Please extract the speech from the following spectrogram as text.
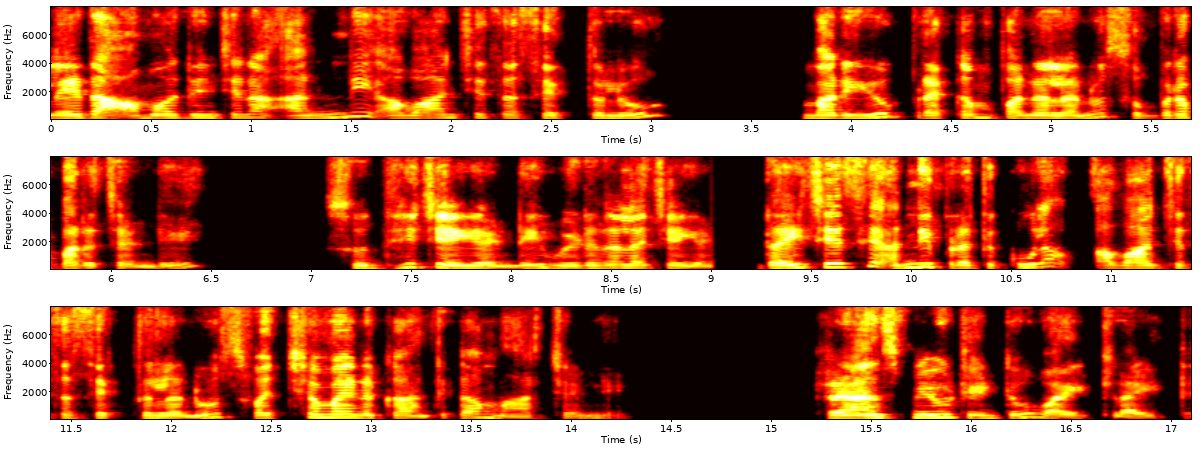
లేదా ఆమోదించిన అన్ని అవాంఛిత శక్తులు మరియు ప్రకంపనలను శుభ్రపరచండి. శుద్ధి చేయండి విడుదల చేయండి. దయచేసి అన్ని ప్రతికూల అవాంఛిత శక్తులను స్వచ్ఛమైన కాంతిగా మార్చండి. Transmute into white light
